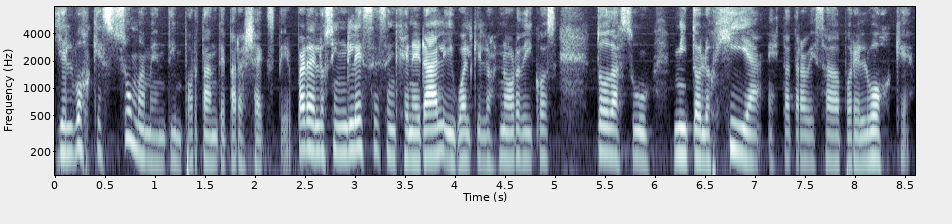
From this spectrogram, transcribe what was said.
Y el bosque es sumamente importante para Shakespeare. Para los ingleses en general, igual que los nórdicos, toda su mitología está atravesada por el bosque.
